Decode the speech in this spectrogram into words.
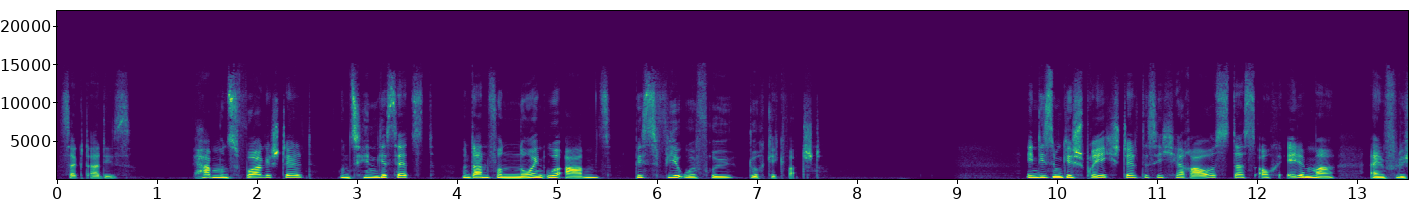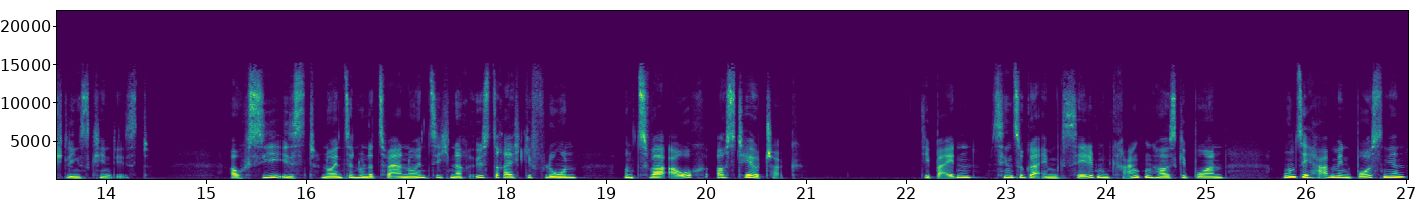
sagt Addis. Wir haben uns vorgestellt, uns hingesetzt und dann von 9 Uhr abends bis 4 Uhr früh durchgequatscht. In diesem Gespräch stellte sich heraus, dass auch Elmar ein Flüchtlingskind ist. Auch sie ist 1992 nach Österreich geflohen und zwar auch aus Teocak. Die beiden sind sogar im selben Krankenhaus geboren und sie haben in Bosnien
